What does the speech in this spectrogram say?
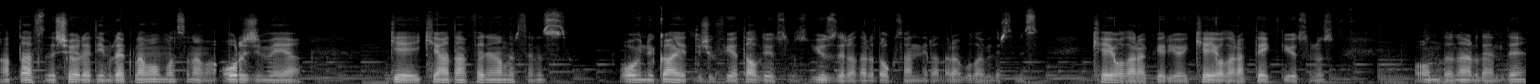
Hatta size şöyle diyeyim reklam olmasın ama Origin veya G2A'dan falan alırsanız oyunu gayet düşük fiyata alıyorsunuz. 100 liralara 90 liralara bulabilirsiniz. K olarak veriyor. K olarak da ekliyorsunuz. Onda nereden de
